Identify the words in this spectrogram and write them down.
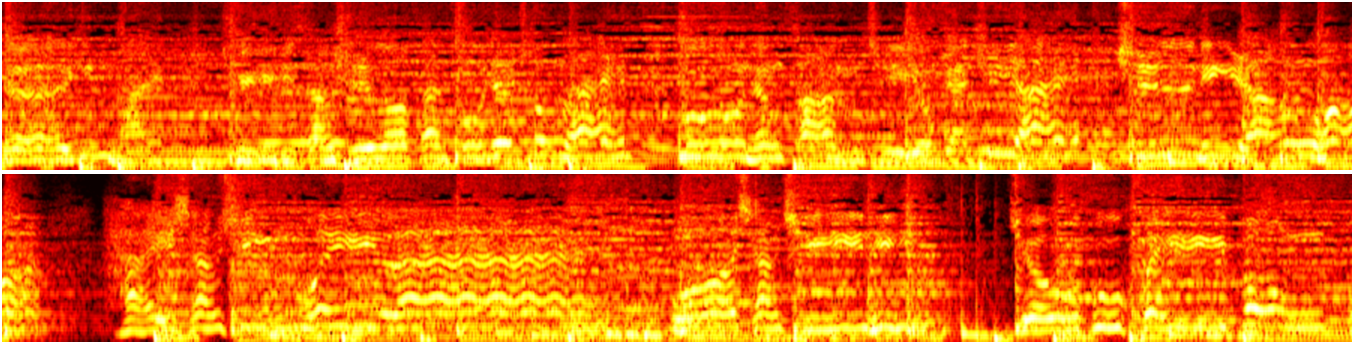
的阴霾，沮丧、失落、反复的重来，不能放弃，勇敢去爱，是你让我还相信未来。我想起你，就不会崩坏。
